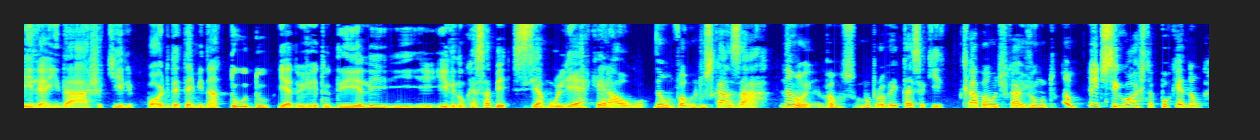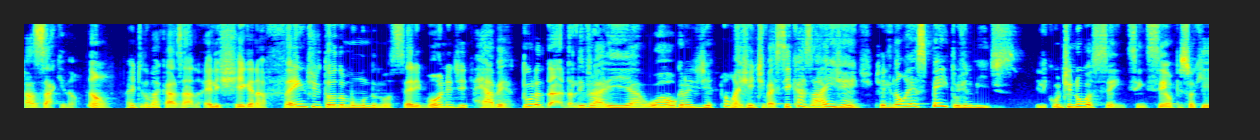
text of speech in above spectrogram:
ele ainda acha que ele pode determinar tudo e é do jeito dele e, e ele não quer saber se a mulher quer algo. Não, vamos nos casar. Não, vamos, vamos aproveitar isso aqui. Acabamos de ficar junto. Não, a gente se gosta. Por que não casar aqui não? Não, a gente não vai casar. Não. Ele chega na frente de todo mundo numa cerimônia de reabertura da, da livraria. Uau, grande dia. Não, a gente vai se casar, hein, gente? Ele não respeita os limites. Ele continua sem, sem ser uma pessoa que,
